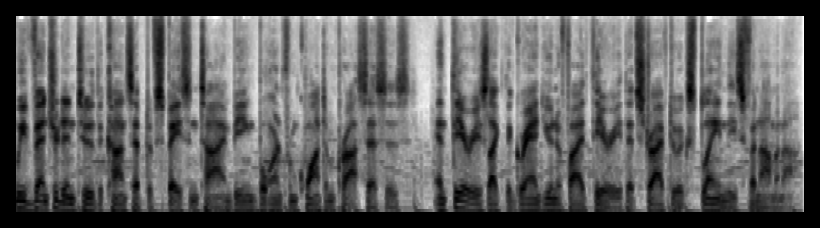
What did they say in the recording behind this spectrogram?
We've ventured into the concept of space and time being born from quantum processes, and theories like the Grand Unified Theory that strive to explain these phenomena.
